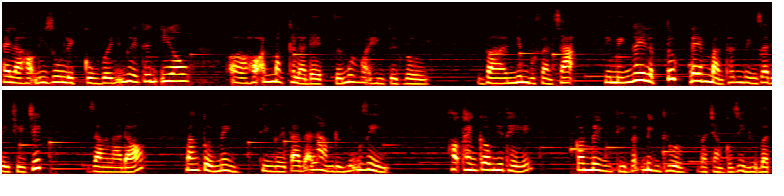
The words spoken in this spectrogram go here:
hay là họ đi du lịch cùng với những người thân yêu uh, họ ăn mặc thật là đẹp với một ngoại hình tuyệt vời và như một phản xạ thì mình ngay lập tức đem bản thân mình ra để chỉ trích rằng là đó bằng tuổi mình thì người ta đã làm được những gì Họ thành công như thế, còn mình thì vẫn bình thường và chẳng có gì nổi bật.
